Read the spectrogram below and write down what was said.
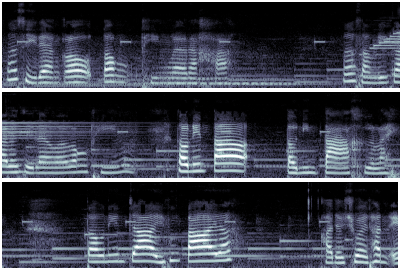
เมื่อสีแดงก็ต้องทิ้งแล้วนะคะ เมื่อสำลีกลายเป็นสีแดงแล้วต้องทิ้ง เต่านินตา เต่านินตาคืออะไร เต่านินจาอย่าเพิ่งตายนะข้าจะช่วยท่านเอ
